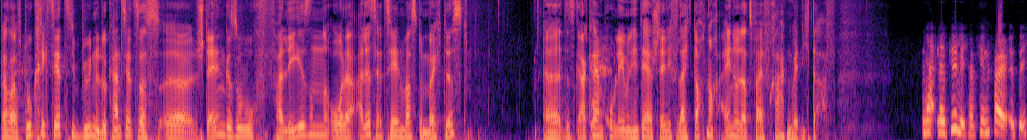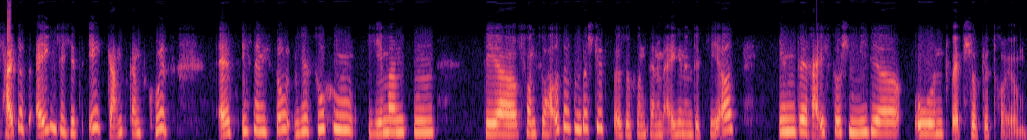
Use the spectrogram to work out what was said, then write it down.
Pass auf, du kriegst jetzt die Bühne. Du kannst jetzt das äh, Stellengesuch verlesen oder alles erzählen, was du möchtest. Äh, das ist gar kein Problem. Und hinterher stelle ich vielleicht doch noch ein oder zwei Fragen, wenn ich darf. Ja, natürlich, auf jeden Fall. Also ich halte das eigentlich jetzt eh ganz, ganz kurz. Es ist nämlich so, wir suchen jemanden, der von zu Hause aus unterstützt, also von seinem eigenen PC aus, im Bereich Social Media und Webshop-Betreuung.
